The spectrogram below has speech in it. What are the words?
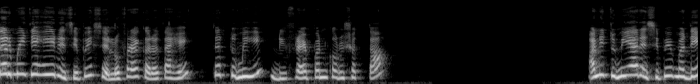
तर मी ते ही रेसिपी सेलो फ्राय करत आहे. तर तुम्ही ही डीप फ्राय पण करू शकता. आणि तुम्ही या रेसिपीमध्ये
